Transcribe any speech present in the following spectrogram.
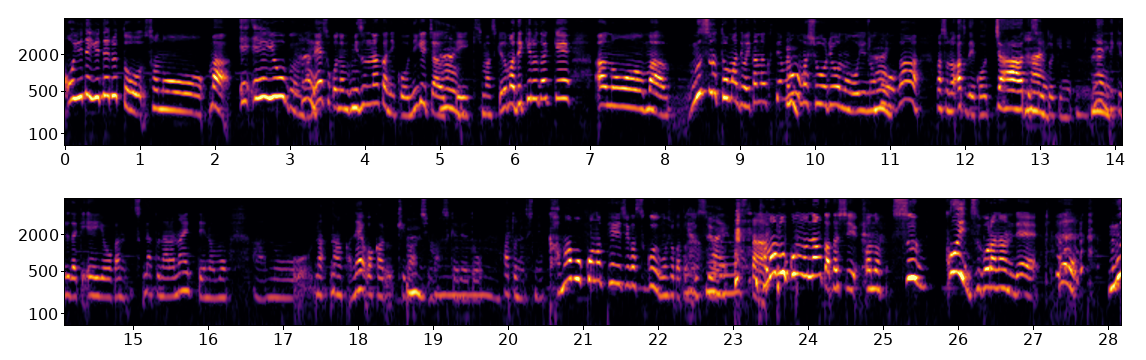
をお湯で茹でるとそのまあえ栄養分がね、はい。そこの水の中にこう逃げちゃうって聞きますけど、まあできるだけあのまあ蒸すとまではいかなくても、まあ少量のお湯の方が、まあその後でこうジャーってするときにね、はい。できるだけ栄養がなくならないっていうのもあのななんかねわかる気がしますけれど、あとね私ねかまぼこのページがすごい面白かったんですよ。かまぼこもなんか私あのすっごいズボラなんでもう剥いて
